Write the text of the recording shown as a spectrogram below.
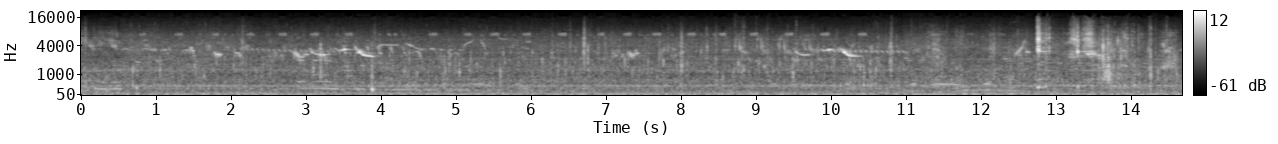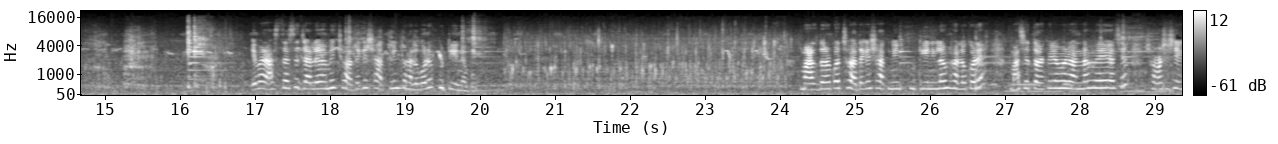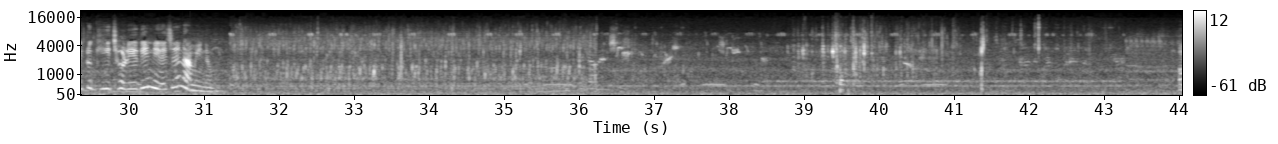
এবার আস্তে আস্তে জালে আমি ছ থেকে সাত মিনিট ভালো করে ফুটিয়ে নেব। মাছ ধরার পর ছ থেকে সাত মিনিট ফুটিয়ে নিলাম ভালো করে। মাছের তরকারি আমার রান্না হয়ে গেছে। সবার শেষে একটু ঘি ছড়িয়ে দিয়ে নেড়ে চেড়ে নামিয়ে নেব।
